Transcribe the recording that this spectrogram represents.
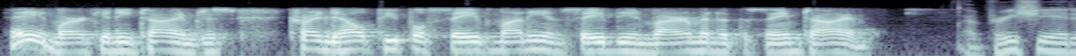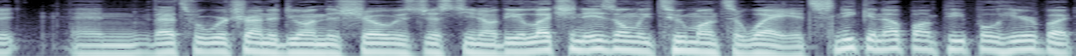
Hey, Mark, anytime. Just trying to help people save money and save the environment at the same time. Appreciate it and that's what we're trying to do on this show is just you know the election is only two months away. It's sneaking up on people here but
